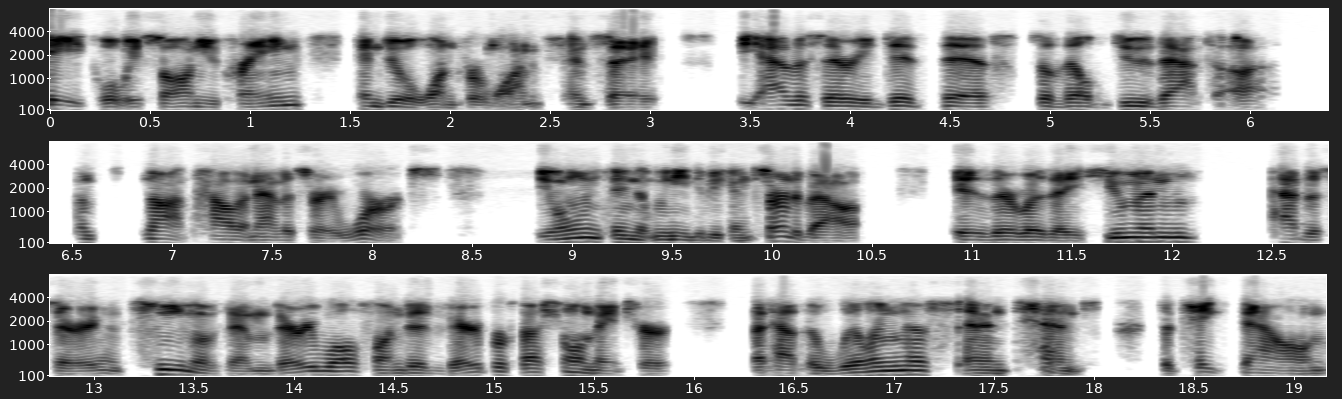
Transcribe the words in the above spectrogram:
take what we saw in Ukraine and do a one for one and say, the adversary did this, so they'll do that to us. That's not how an adversary works. The only thing that we need to be concerned about is there was a human adversary, a team of them, very well funded, very professional in nature, that had the willingness and intent to take down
